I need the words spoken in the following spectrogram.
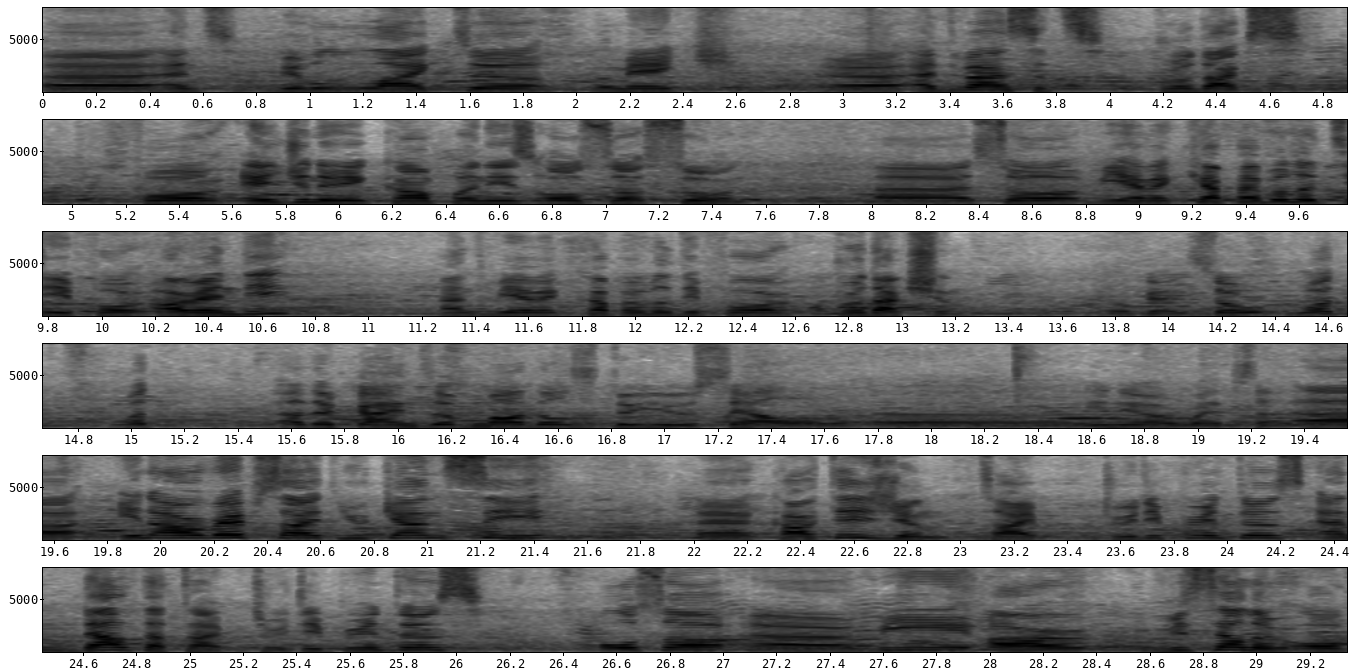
Uh, and we would like to make uh, advanced products for engineering companies also soon. Uh, so we have a capability for R&D, and we have a capability for production. Okay, so what what other kinds of models do you sell uh, your website? Uh, in our website, you can see uh, Cartesian type 3D printers and Delta type 3D printers. Also, uh, we are reseller of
